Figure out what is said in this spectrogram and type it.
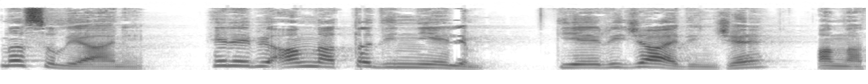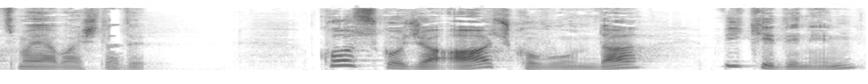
nasıl yani? Hele bir anlat da dinleyelim diye rica edince anlatmaya başladı. Koskoca ağaç kovuğunda bir kedinin,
